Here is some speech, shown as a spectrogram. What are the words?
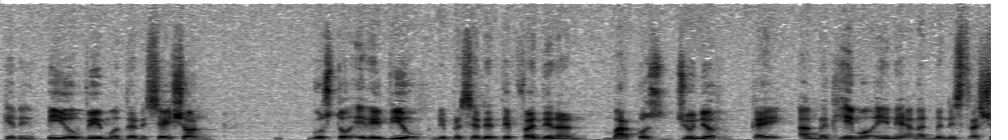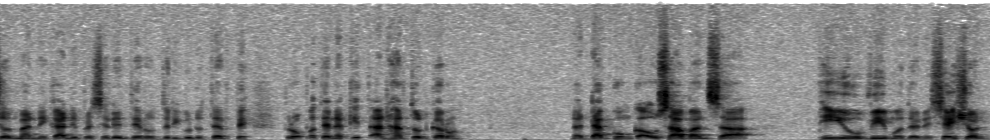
kining POV modernization gustong i-review ni Presidente Ferdinand Marcos Jr. kay ang naghimo ini ang administrasyon man ni kanhi Presidente Rodrigo Duterte pero pati nakita-an hantod karon na dagkong kausaban sa PUV modernization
